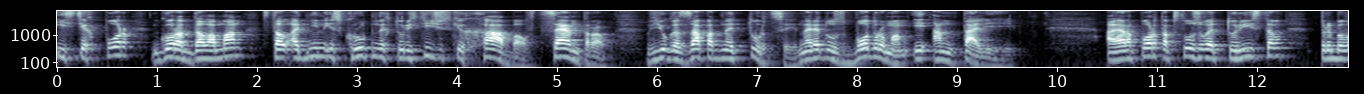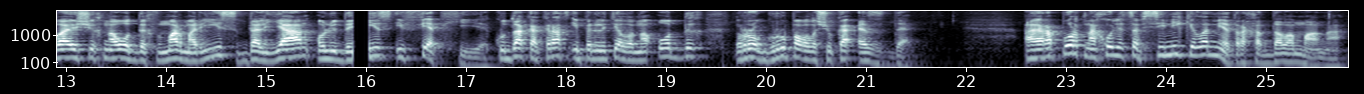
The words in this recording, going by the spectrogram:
И с тех пор город Даламан стал одним из крупных туристических хабов, центров в юго-западной Турции, наряду с Бодрумом и Анталией. Аэропорт обслуживает туристов, прибывающих на отдых в Мармарис, Дальян, Олюденис и Фетхие, куда как раз и прилетела на отдых рок-группа Волощука СД. Аэропорт находится в 7 километрах от Даламана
